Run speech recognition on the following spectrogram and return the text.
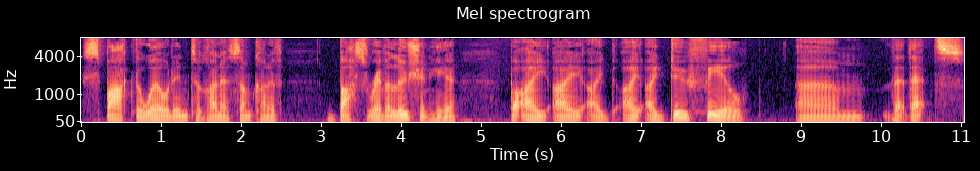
spark the world into kind of some kind of bus revolution here, but I I I I, I do feel um, that that's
